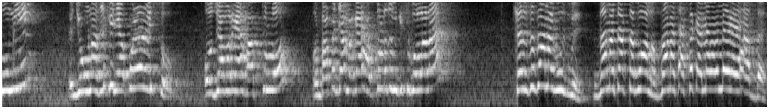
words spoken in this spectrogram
তুমি এই যে ওনাদেরকে নিয়ে পড়ে রইছো ও যে আমার গায়ে হাত তুললো ওর বাপে যে আমার গায়ে হাত তুললো তুমি কিছু বললা না? সেটা তো জামাই বুঝবে। জামাই তো একটা বলো জামাই থাকতে কেন আমার মেয়ের গায়ে হাত দেয়?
